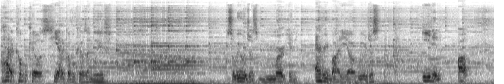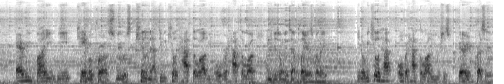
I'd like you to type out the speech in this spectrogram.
I had a couple kills. He had a couple kills, I believe. So we were just murking everybody, yo. We were just eating up everybody we came across. We was killing it. I think we killed half the lobby, over half the lobby. I mean, there's only 10 players, but like, you know, we killed half over half the lobby, which is very impressive.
